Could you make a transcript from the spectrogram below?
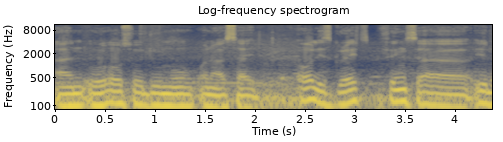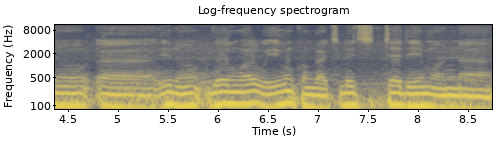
and we'll also do more on our side. All is great. Things are, you know, uh, you know, going well. We even congratulated him on uh,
